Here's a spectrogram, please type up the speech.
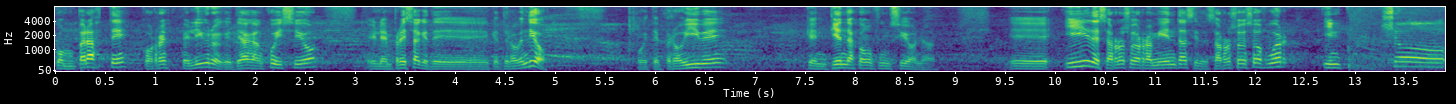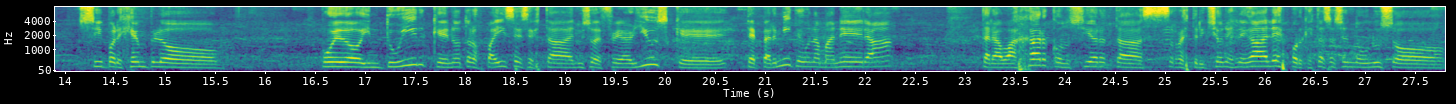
compraste, corres peligro de que te hagan juicio la empresa que te, te lo vendió, porque te prohíbe que entiendas cómo funciona. Eh, y desarrollo de herramientas y desarrollo de software. Yo sí, por ejemplo, puedo intuir que en otros países está el uso de Fair Use, que te permite de una manera trabajar con ciertas restricciones legales porque estás haciendo un uso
